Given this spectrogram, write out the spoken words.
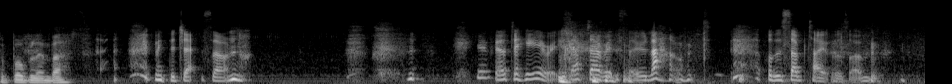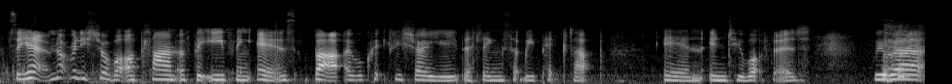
a bubbling bath. with the jets on. you won't be able to hear it, you'd have to have it so loud. or the subtitles on. So yeah, I'm not really sure what our plan of the evening is, but I will quickly show you the things that we picked up in Intu Watford. We were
